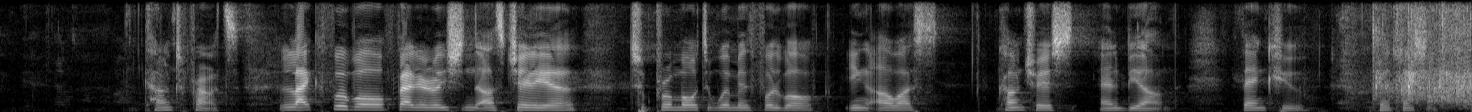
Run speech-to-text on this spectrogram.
counterparts like Football Federation Australia to promote women's football in our countries and beyond. Thank you attention.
